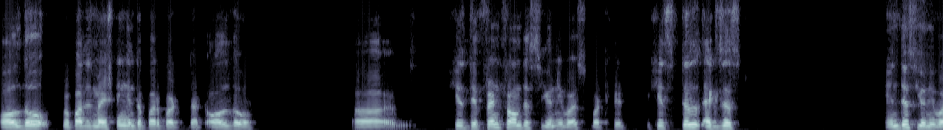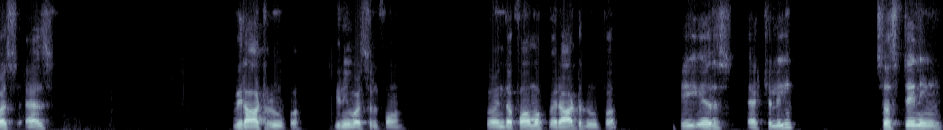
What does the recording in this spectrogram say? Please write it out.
Although Prabhupada is mentioning in the purport that although uh, he is different from this universe, but he, he still exists in this universe as Virat Rupa, universal form. So, in the form of Virat Rupa, he is actually sustaining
